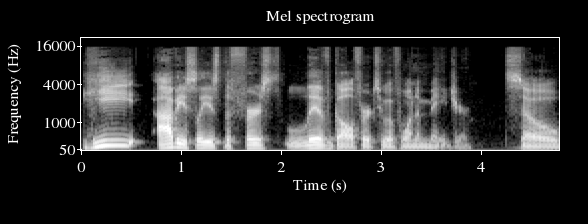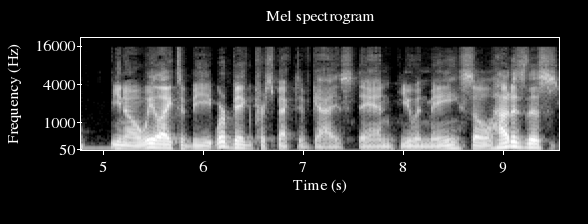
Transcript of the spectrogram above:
He obviously is the first LIV golfer to have won a major. So you know, we like to be we're big perspective guys, Dan, you and me. So how does this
